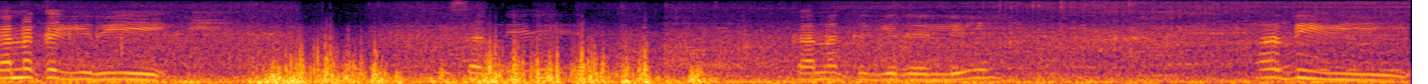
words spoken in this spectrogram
ಕನಕಗಿರಿ. ಈ ಸದ್ಯ ಕನಕಗಿರಿಯಲ್ಲಿ 他弟弟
